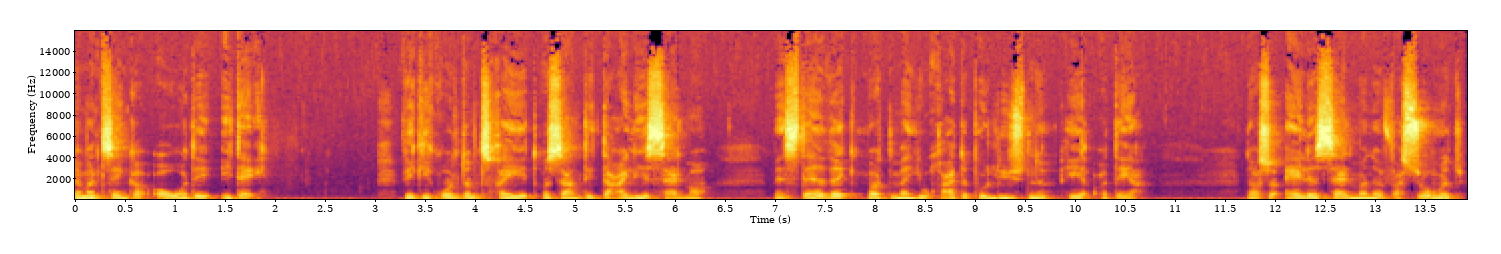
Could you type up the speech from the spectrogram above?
når man tænker over det i dag. Vi gik rundt om træet og sang de dejlige salmer, men stadigvæk måtte man jo rette på lysene her og der. Når så alle salmerne var sunget,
